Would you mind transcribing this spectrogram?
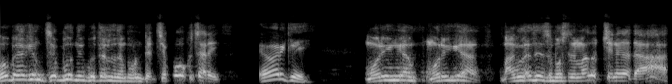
గోబ్యాగం చెప్పు నీకు తెలియదు ఉంటే చెప్పు ఒకసారి. ఎవరికి? మోరింగా మోరింగా బంగ్లాదేశ్ ముస్లిం వాళ్ళు వచ్చింది కదా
